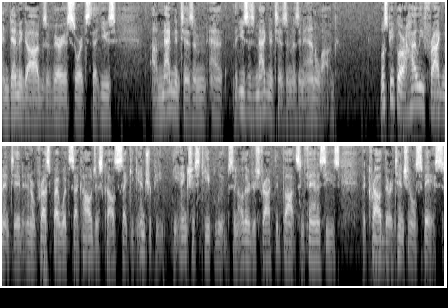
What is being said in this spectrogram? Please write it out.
and demagogues of various sorts that use uh, magnetism as, that uses magnetism as an analog. Most people are highly fragmented and oppressed by what psychologists call psychic entropy, the anxious tape loops and other distracted thoughts and fantasies that crowd their attentional space.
